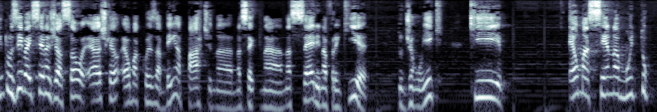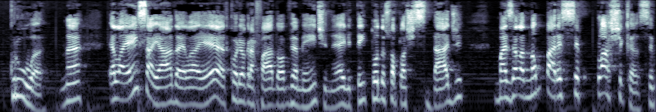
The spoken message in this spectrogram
Inclusive, as cenas de ação, acho que é uma coisa bem à parte na, na, na, na série, na franquia do John Wick, que é uma cena muito crua, né? Ela é ensaiada, ela é coreografada, obviamente, né? Ele tem toda a sua plasticidade, mas ela não parece ser plástica. Você,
